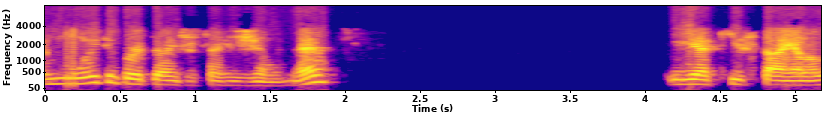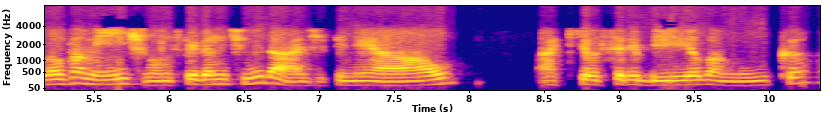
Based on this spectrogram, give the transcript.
É muito importante essa região, né? E aqui está ela novamente, vamos pegando intimidade. Pineal, aqui é o cerebelo, a nuca,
